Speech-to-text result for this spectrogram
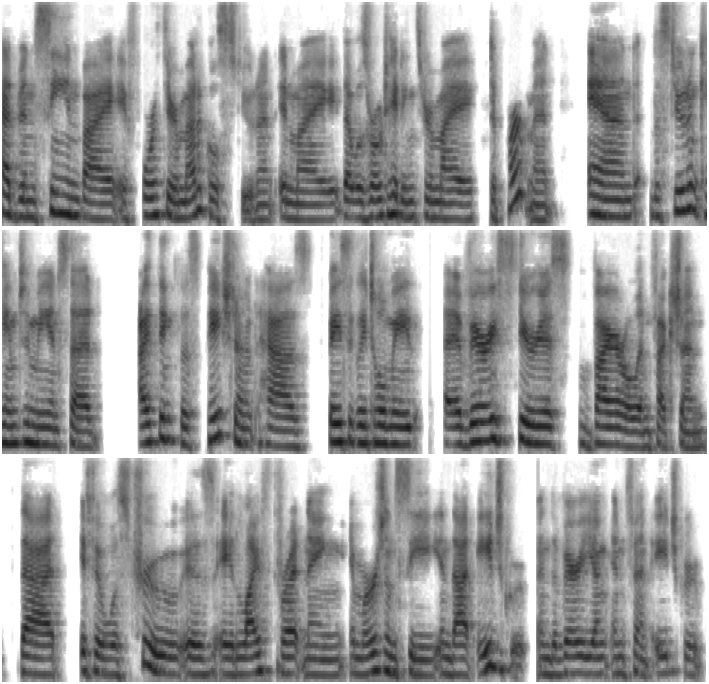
had been seen by a fourth year medical student in my that was rotating through my department. And the student came to me and said, I think this patient has basically told me a very serious viral infection that, if it was true, is a life threatening emergency in that age group, in the very young infant age group.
